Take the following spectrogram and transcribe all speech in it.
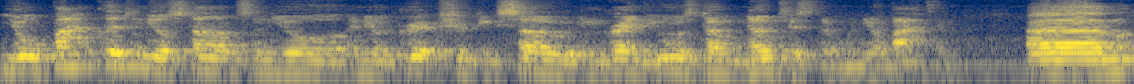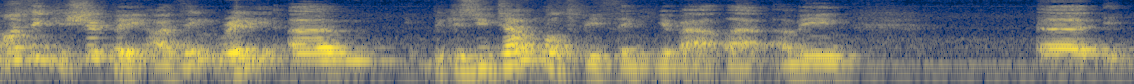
your backlift and your stance and your and your grip should be so ingrained that you almost don't notice them when you're batting? Um, I think it should be. I think really um, because you don't want to be thinking about that. I mean, uh, it-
